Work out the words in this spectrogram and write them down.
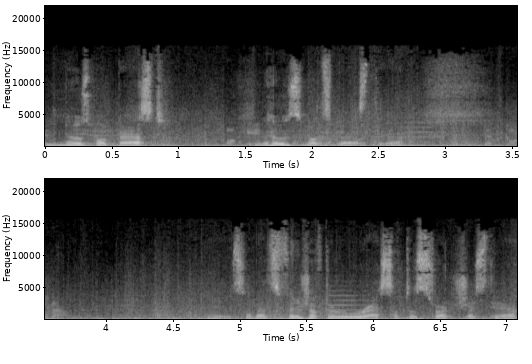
He knows what best. He knows what's best there. Okay, so let's finish off the rest of the structures there.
